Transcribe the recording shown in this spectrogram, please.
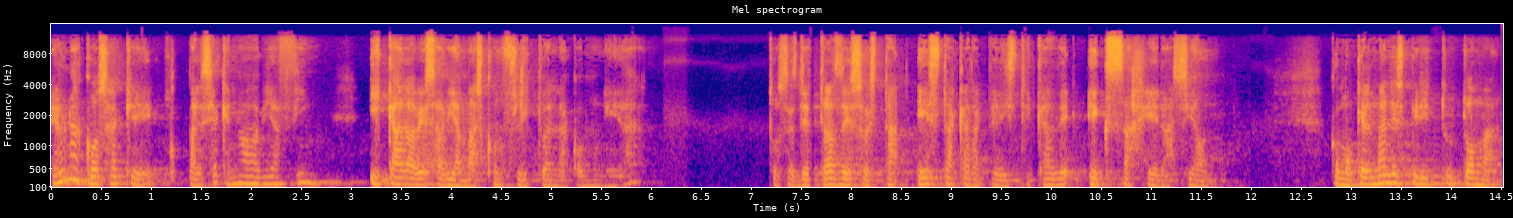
era una cosa que parecía que no había fin y cada vez había más conflicto en la comunidad. Entonces, detrás de eso está esta característica de exageración. Como que el mal espíritu toma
